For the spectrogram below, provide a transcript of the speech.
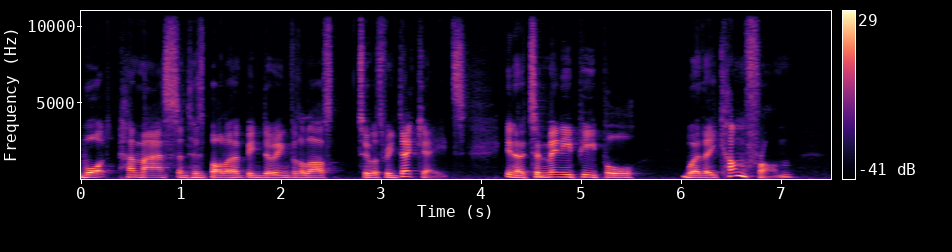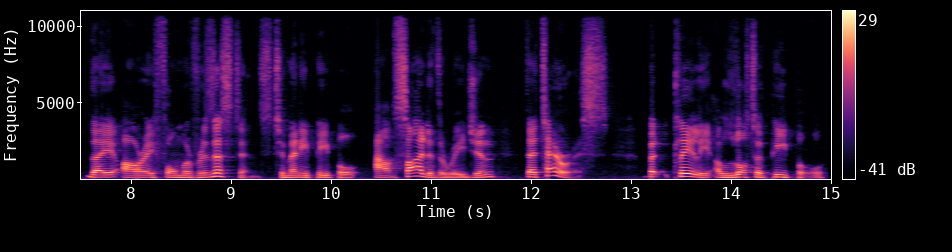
what Hamas and Hezbollah have been doing for the last two or three decades. You know, to many people, where they come from, they are a form of resistance. To many people outside of the region, they're terrorists. But clearly, a lot of people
